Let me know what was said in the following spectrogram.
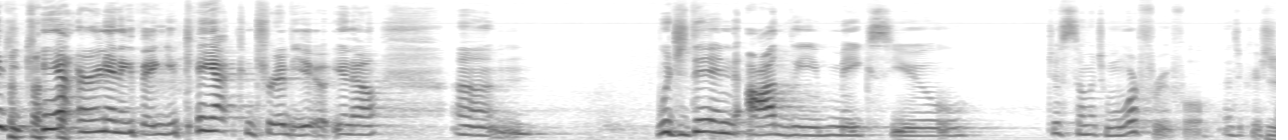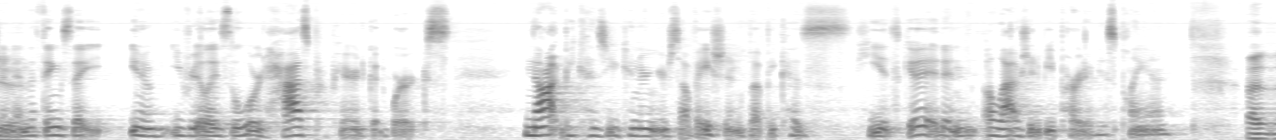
you can't earn anything, you can't contribute, you know, um, which then oddly makes you just so much more fruitful as a Christian, Yeah. and the things that you know you realize the Lord has prepared good works, not because you can earn your salvation, but because He is good and allows you to be part of His plan. And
